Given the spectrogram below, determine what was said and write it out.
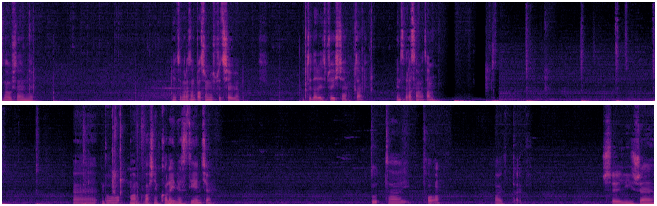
Znowu się na mnie... Nie, tym razem patrzę już przed siebie. Ty dalej jest przejście? Tak. Więc wracamy tam. E, bo mam właśnie kolejne zdjęcie. Tutaj to. Tak, tak. Czyli, że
